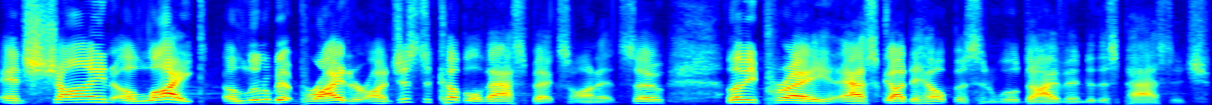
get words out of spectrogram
and shine a light a little bit brighter on just a couple of aspects on it. So let me pray, ask God to help us, and we'll dive into this passage.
